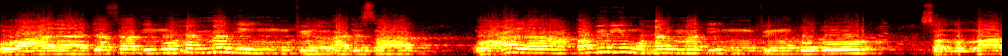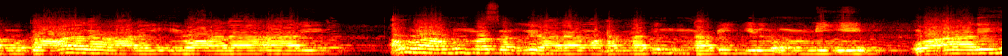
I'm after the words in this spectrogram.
وعلى جسد محمد في الأجساد وعلى قبر محمد في القبور. صلى الله تعالى عليه وعلى آله. اللهم صل على محمد النبي الأمي وآله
